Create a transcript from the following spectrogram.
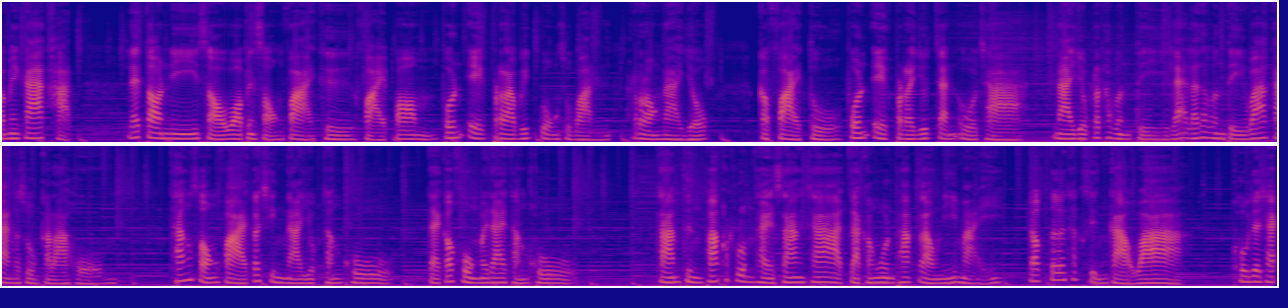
ก็ไม่กล้าขัด และตอนนี้สวเป็นสองฝ่ายคือ ฝ่ายป้อมพลเอกประวิตยวงสุวรรณรองนายก กับฝ่ายตู่พลเอกประยุทธ์จันโอชา นายกรัฐมนตรี และรัฐมนตรีว่าการกระทรวงกลาโหม ทั้งสองฝ่ายก็ชิงนายกทั้งคู่ แต่ก็คงไม่ได้ทั้งคู่ ถามถึงพักรวมไทยสร้างชาติจากกังวลพักเหล่านี้ไหม ดรทักษิณกล่าวว่า คงจะใช้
